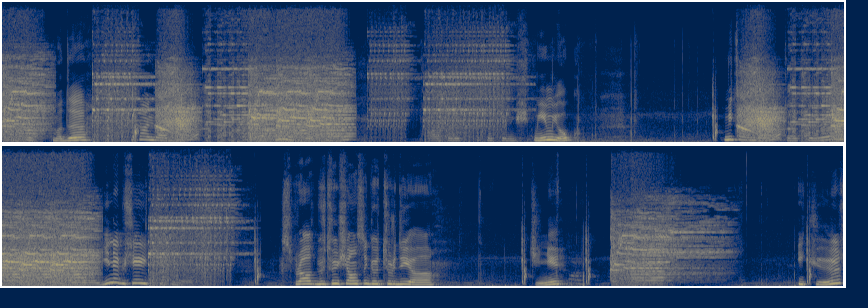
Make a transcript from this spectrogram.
Bir şey çıkmadı. Bir tane daha büyük. Yine bir şey çıkmadı. Arkada kutu kaçırmış mıyım? Yok. Bir tane daha. Ee, yine bir şey çıkmıyor. Sprout bütün şansı götürdü ya. Cini. 200.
